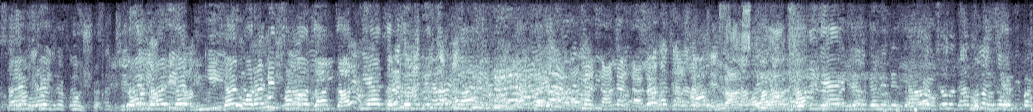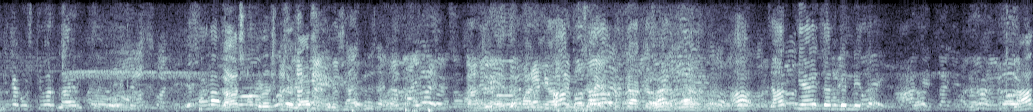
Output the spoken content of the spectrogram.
सब से खुश साहेब मराठी समाज जात जात न्याय जनगणनेचा आणि बाकीच्या गोष्टीवर काय ते सांगा लास्ट प्रश्न लास्ट प्रश्न हा, साहेब. हा, जात न्याय जनगणनेचा जात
